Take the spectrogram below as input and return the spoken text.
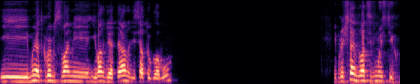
И мы откроем с вами Евангелие от Иоанна, 10 главу. И прочитаем 27 стих.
